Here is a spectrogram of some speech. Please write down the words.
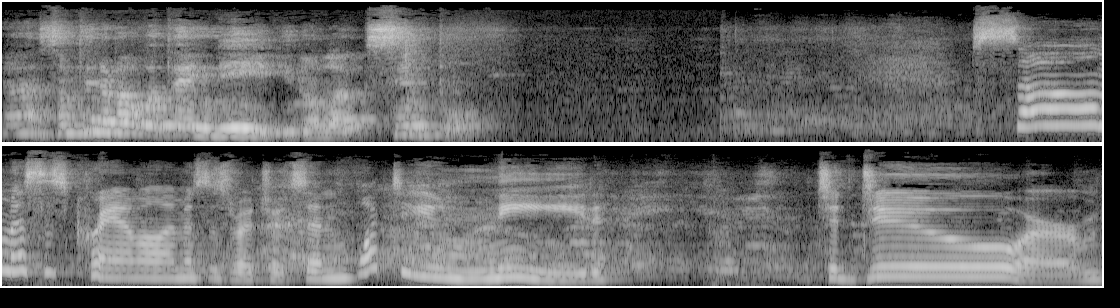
Yeah, something about what they need, you know, like simple. So, Mrs. Crammel and Mrs. Richardson, what do you need to do, or,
